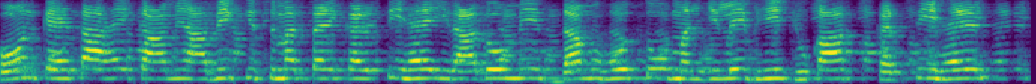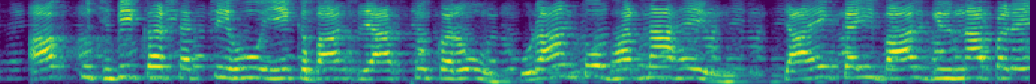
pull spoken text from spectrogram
कौन कहता है कामयाबी किस्मत तय करती है? इरादों में दम हो तो मंजिलें भी झुका करती है। आप कुछ भी कर सकते हो, एक बार प्रयास तो करो। उड़ान तो भरना है। चाहे कई बार गिरना पड़े,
